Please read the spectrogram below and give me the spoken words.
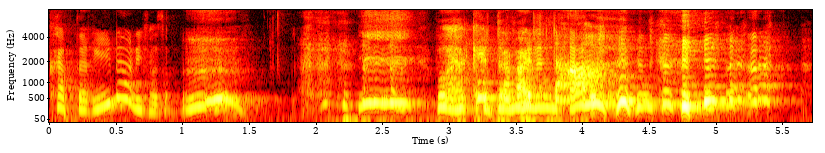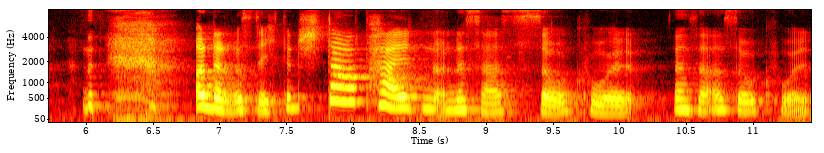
Katharina. Und ich war so, woher kennt er meinen Namen? und dann musste ich den Stab halten und das war so cool. Das war so cool.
